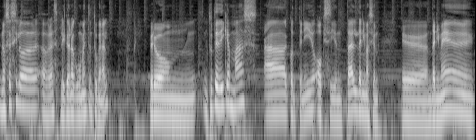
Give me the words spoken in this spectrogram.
no sé si lo habrás explicado en algún momento en tu canal. Pero mm, tú te dedicas más a contenido occidental de animación. Eh, ¿De anime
